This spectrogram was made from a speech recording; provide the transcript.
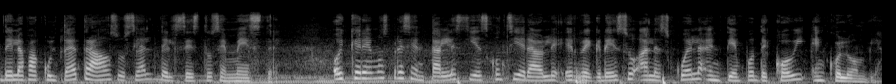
de la Facultad de Trabajo Social del sexto semestre. Hoy queremos presentarles si es considerable el regreso a la escuela en tiempos de COVID en Colombia.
